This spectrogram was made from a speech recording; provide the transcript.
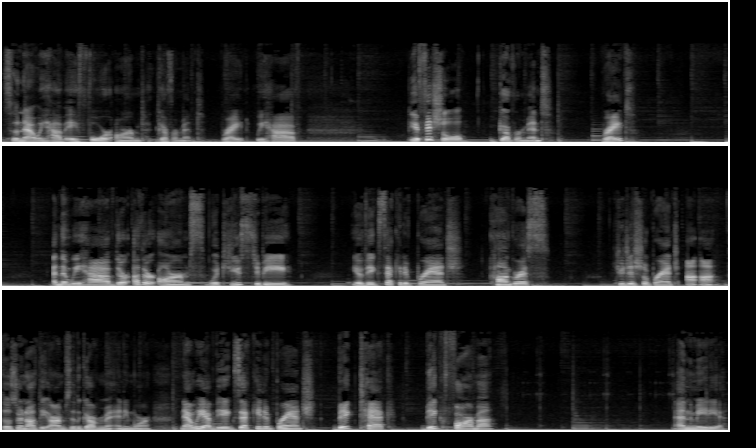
So now we have a four armed government, right? We have the official government, right? And then we have their other arms, which used to be, you know, the executive branch, Congress, judicial branch. Uh uh-uh. uh Those are not the arms of the government anymore. Now we have the executive branch, big tech, big pharma, and the media.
